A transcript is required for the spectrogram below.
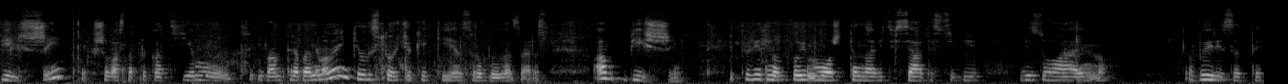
більший, якщо у вас, наприклад, є молд, і вам треба не маленький листочок, який я зробила зараз, а більший. Відповідно, ви можете навіть взяти собі візуально, вирізати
